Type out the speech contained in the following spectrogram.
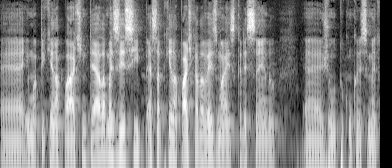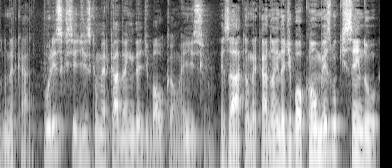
é, e uma pequena parte em tela, mas esse, essa pequena parte cada vez mais crescendo é, junto com o crescimento do mercado. Por isso que se diz que o mercado ainda é de balcão, é isso? Exato, é um mercado ainda de balcão, mesmo que sendo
